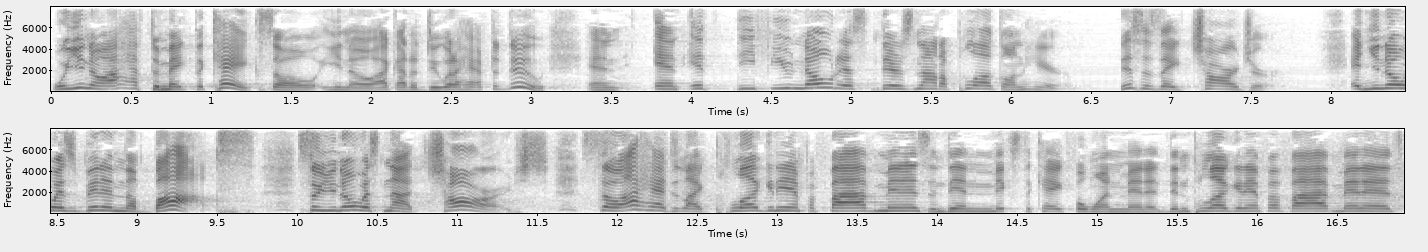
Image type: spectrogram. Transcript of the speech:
well, you know, I have to make the cake, so you know, I got to do what I have to do. And and it, if you notice, there's not a plug on here. This is a charger. And you know, it's been in the box, so you know it's not charged. So I had to like plug it in for five minutes and then mix the cake for one minute, then plug it in for five minutes,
